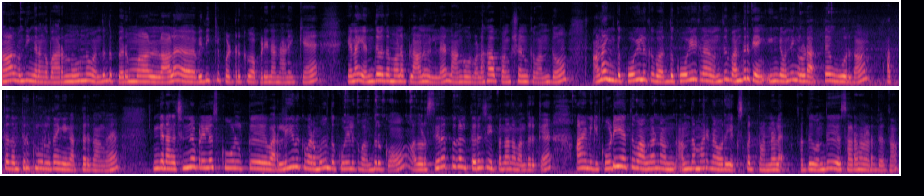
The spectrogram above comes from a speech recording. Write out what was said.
நாள் வந்து இங்கே நாங்கள் வரணும்னு வந்து இந்த பெருமாளால் விதிக்கப்பட்டிருக்கு அப்படின்னு நான் நினைக்கேன் ஏன்னா எந்த விதமான பிளானும் இல்லை. நாங்கள் ஒரு வளகா ஃபங்க்ஷனுக்கு வந்தோம். ஆனால் இந்த கோயிலுக்கு வ இந்த கோயிலுக்கு நான் வந்து வந்திருக்கேன். இங்கே வந்து எங்களோட அத்தை ஊர் தான் அத்தை தான் திருக்குளூரில் தான் இங்கே எங்கள் அத்தை இருக்காங்க. இங்கே நாங்கள் சின்ன பிள்ளையில ஸ்கூலுக்கு வர லீவுக்கு வரும்போது இந்த கோயிலுக்கு வந்திருக்கோம். அதோட சிறப்புகள் தெரிஞ்சு இப்போ தான் நான் வந்திருக்கேன். ஆனால் இன்றைக்கி கொடி ஏற்றுவாங்கன்னு அந்த அந்த மாதிரி நான் ஒரு எக்ஸ்பெக்ட் பண்ணலை. அது வந்து சடனாக நடந்தது தான்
